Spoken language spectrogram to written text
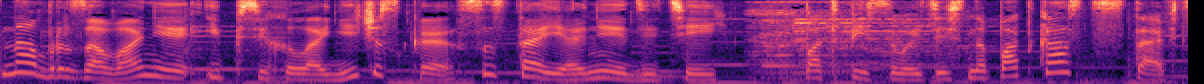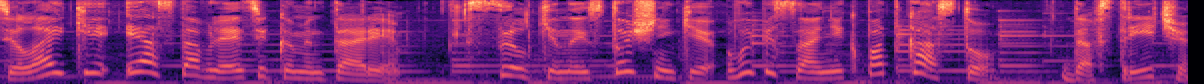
на образование и психологическое состояние детей. Подписывайтесь на подкаст, ставьте лайки и оставляйте комментарии. Ссылки на источники в описании к подкасту. До встречи!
